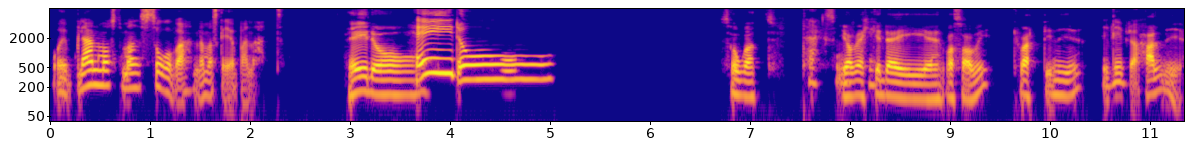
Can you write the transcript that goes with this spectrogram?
Och ibland måste man sova när man ska jobba natt. Hej då! Hej då! Sov gott! Tack så Jag mycket. väcker dig, eh, vad sa vi? Kvart i nio? Det blir bra. Halv nio?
